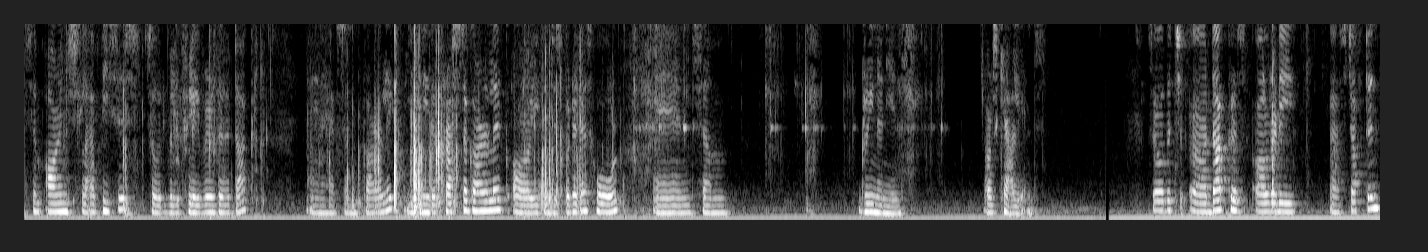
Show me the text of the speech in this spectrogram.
Some orange slab pieces so it will flavor the duck. And I have some garlic. You can either crust the garlic or you can just put it as whole and some green onions or scallions. So the uh, duck is already uh, stuffed in.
